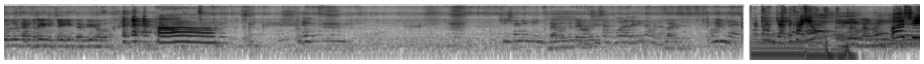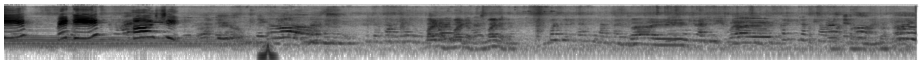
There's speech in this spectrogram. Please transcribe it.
गुल्लू सेंटर ही नीचे की दबी हो हाँ शीशा नहीं गई मैं मुझे देख शीशा गोरा देखे था बड़ा पहन दिखाइयो होशी बेटी होशी बाय बाय बाय बाय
